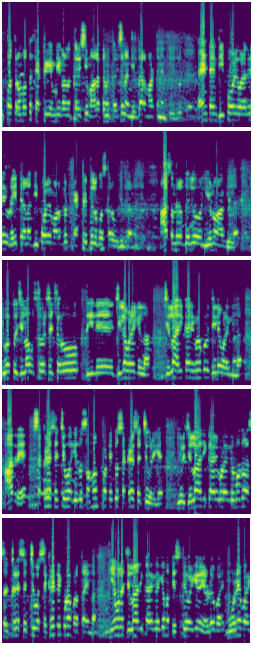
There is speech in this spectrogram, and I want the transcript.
ಇಪ್ಪತ್ತೊಂಬತ್ತು ಫ್ಯಾಕ್ಟರಿ ಎಂ ಡಿಗಳನ್ನ ಕರೆಸಿ, ಮಾಲಕರನ್ನ ಕರೆಸಿ ನಾನು ನಿರ್ಧಾರ ಮಾಡ್ತೀನಿ ಅಂತ ಹೇಳಿದ್ರು. ಆ್ಯಂಡ್ ಟೈಮ್ ದೀಪಾವಳಿ ಒಳಗಡೆ ರೈತರೆಲ್ಲ ದೀಪಾವಳಿ ಮಾಡಿದ್ಬಿಟ್ಟು ಫ್ಯಾಕ್ಟರಿ ಬಿಲ್ಗೋಸ್ಕರ ಹೋಗಿದ್ರು ಅನ್ನೋದು. ಆ ಸಂದರ್ಭದಲ್ಲಿ ಅವ್ರಿಗೆ ಏನೂ ಆಗಲಿಲ್ಲ. ಇವತ್ತು ಜಿಲ್ಲಾ ಉಸ್ತುವಾರಿ ಸಚಿವರು ಜಿಲ್ಲೆ ಜಿಲ್ಲೆ ಒಳಗಿಲ್ಲ, ಜಿಲ್ಲಾ ಅಧಿಕಾರಿಗಳು ಕೂಡ ಜಿಲ್ಲೆ ಒಳಗಿಲ್ಲ. ಆದ್ರೆ ಸಕ್ಕರೆ ಸಚಿವ, ಇದು ಸಂಬಂಧಪಟ್ಟಿದ್ದು ಸಕ್ಕರೆ ಸಚಿವರಿಗೆ. ಇವರು ಜಿಲ್ಲಾಧಿಕಾರಿಗಳಾಗಿರ್ಬೋದು ಆ ಸಕ್ಕರೆ ಸಚಿವ ಸೆಕ್ರೆಟರಿ ಕೂಡ ಬರ್ತಾ ಇಲ್ಲ. ಕೇವಲ ಜಿಲ್ಲಾಧಿಕಾರಿಗಳಿಗೆ ಮತ್ತೆ ಎಸ್ ಪಿ ಅವರಿಗೆ ಎರಡೇ ಬಾರಿ, ಮೂರನೇ ಬಾರಿ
